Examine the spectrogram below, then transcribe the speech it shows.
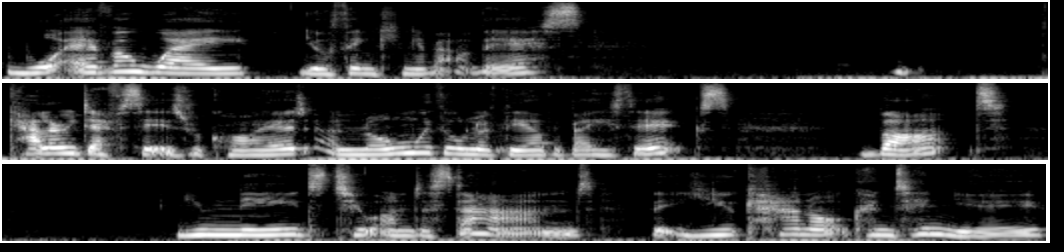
whatever way you're thinking about this calorie deficit is required along with all of the other basics. But you need to understand that you cannot continue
